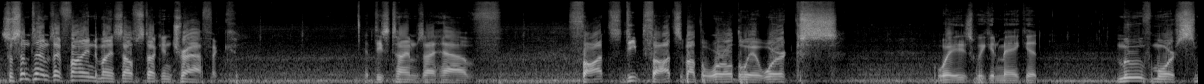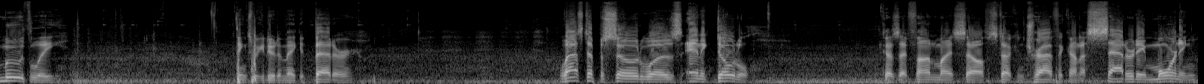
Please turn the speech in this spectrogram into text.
So sometimes I find myself stuck in traffic. At these times, I have thoughts, deep thoughts about the world, the way it works, ways we can make it move more smoothly, things we can do to make it better. Last episode was anecdotal because I found myself stuck in traffic on a Saturday morning.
